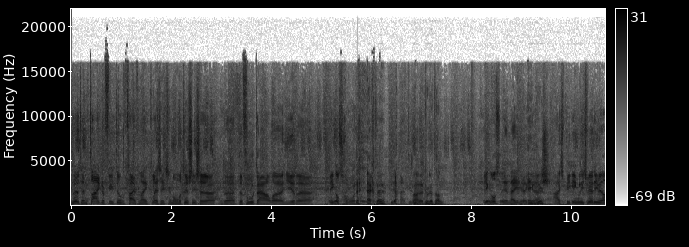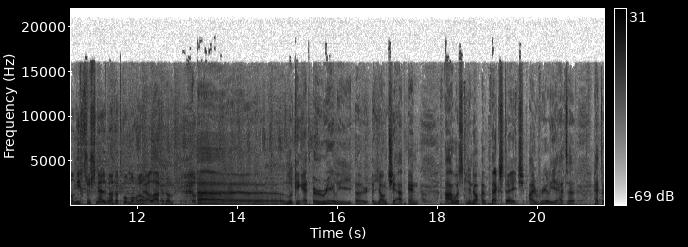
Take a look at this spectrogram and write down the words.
Mud en Tiger Feet op 501 Classics. En ondertussen is eh, de, de voertaal eh, hier eh, Engels geworden. Echt, hè? Ja, het is Nou, dat doe dat dan. Engels? Nee. ik, English? I speak English very well. Niet zo snel, maar dat komt nog wel. Ja, later dan. Looking at a really young chap, and I was, you know, backstage. I really had to had to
